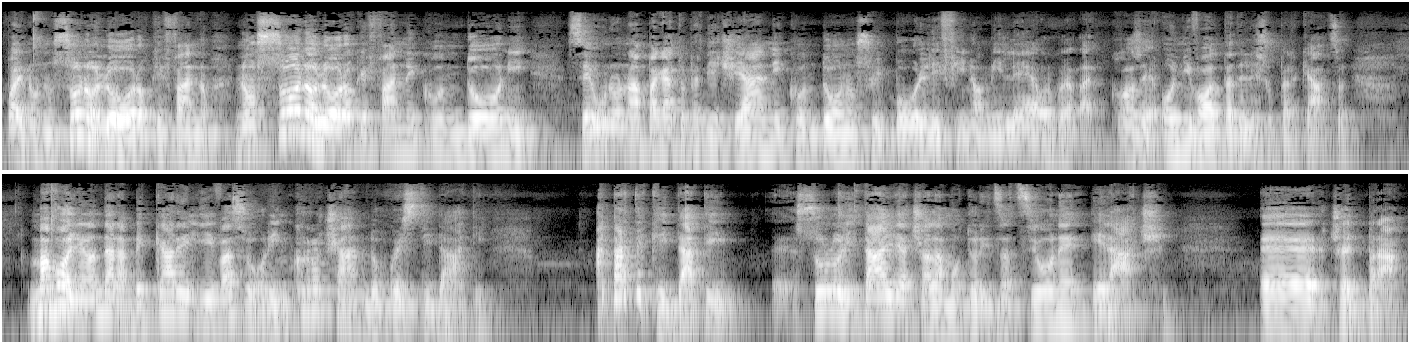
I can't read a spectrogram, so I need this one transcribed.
poi non sono loro che fanno, non sono loro che fanno i condoni. Se uno non ha pagato per 10 anni condono sui bolli fino a 1000 euro, cose ogni volta delle supercazzole, ma vogliono andare a beccare gli evasori incrociando questi dati. A parte che i dati, eh, solo l'Italia ha la motorizzazione e l'ACI, eh, cioè il PRA.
